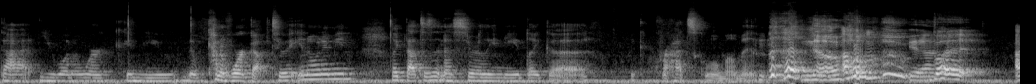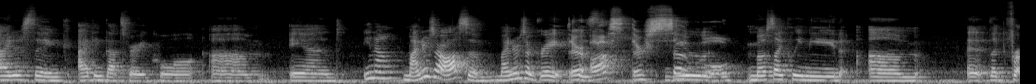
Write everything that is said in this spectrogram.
that you want to work and you you know, kind of work up to it. You know what I mean? Like that doesn't necessarily need like a like a grad school moment. No. um, Yeah. But I just think I think that's very cool. Um, and you know, minors are awesome. Minors are great. They're awesome. They're so cool. Most likely need um, uh, like for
